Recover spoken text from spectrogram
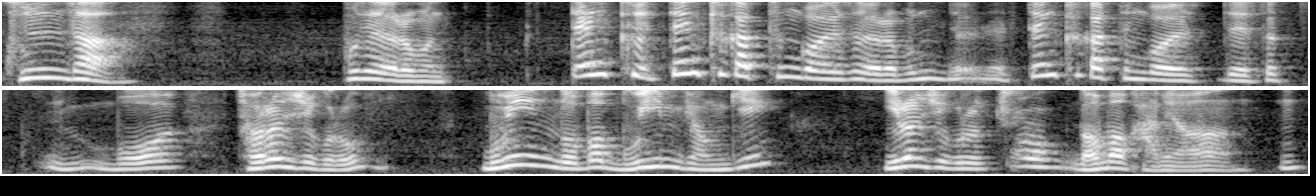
군사 보세요, 여러분. 탱크 탱크 같은 거에서 여러분 탱크 같은 거에 대해서 뭐 저런 식으로 무인 로봇, 무인 병기 이런 식으로 쭉 넘어가면 음?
